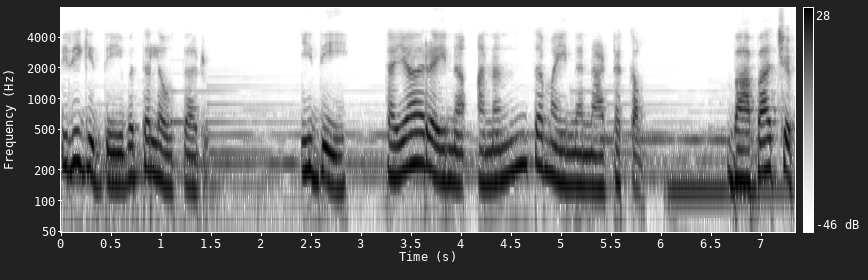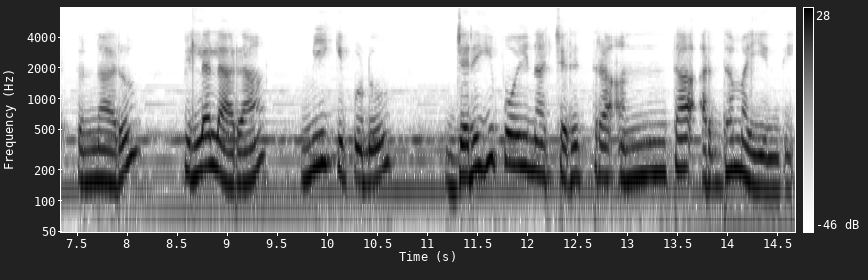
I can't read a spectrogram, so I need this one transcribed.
తిరిగి దేవతలవుతారు. ఇది తయారైన అనంతమైన నాటకం. బాబా చెప్తున్నారు పిల్లలారా మీకిప్పుడు జరిగిపోయిన చరిత్ర అంతా అర్థమయ్యింది.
